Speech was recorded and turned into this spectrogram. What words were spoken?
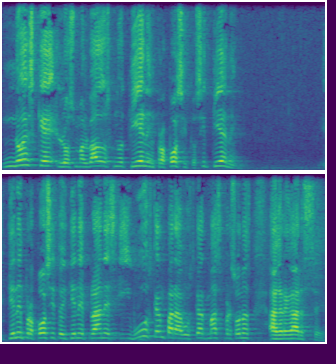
No es que los malvados no tienen propósito, sí tienen tienen propósito y tienen planes y buscan para buscar más personas agregarse.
